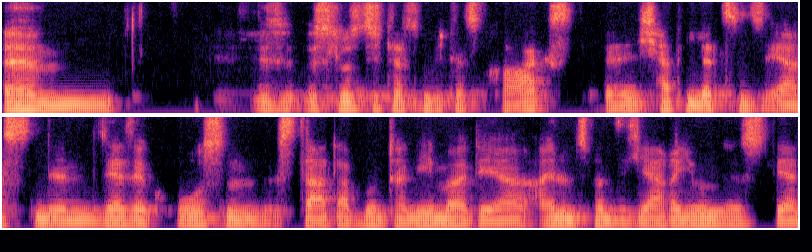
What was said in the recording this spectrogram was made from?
Ähm, ist, ist lustig, dass du mich das fragst. Äh, ich hatte letztens erst einen sehr, sehr großen Startup-Unternehmer, der 21 Jahre jung ist, der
